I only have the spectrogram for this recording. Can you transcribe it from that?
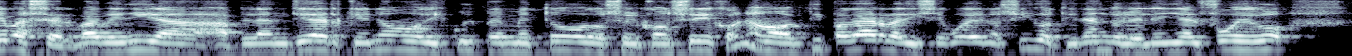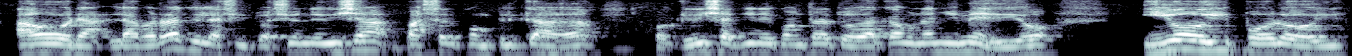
¿qué va a hacer? ¿Va a venir a, plantear que no, discúlpenme todos el consejo? No, el tipo agarra, dice, bueno, sigo tirándole leña al fuego. Ahora, la verdad que la situación de Villa va a ser complicada, porque Villa tiene contrato de acá un año y medio, y hoy por hoy,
